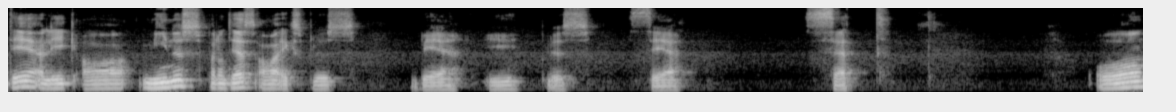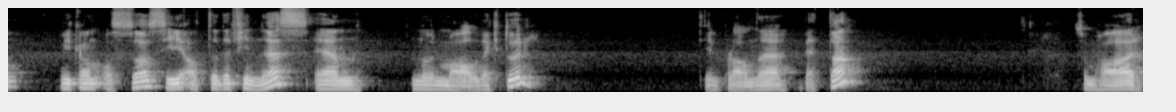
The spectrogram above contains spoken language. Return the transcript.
D er lik A minus, parentes, AX pluss BY pluss C Z. Og vi kan også si at det finnes en normalvektor til planet beta, som har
